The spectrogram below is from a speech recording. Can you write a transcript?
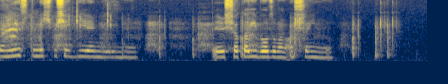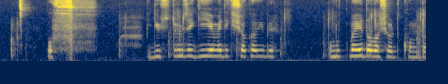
Ben niye üstüme hiçbir şey giyemiyorum ya? Böyle şaka gibi o zaman aşağı iniyor. Of. Bir de üstümüze giyemedik şaka gibi. unutmayı da başardık konuda.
